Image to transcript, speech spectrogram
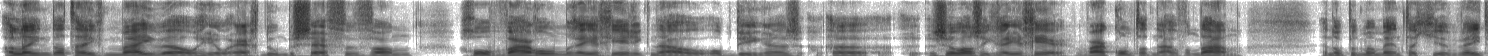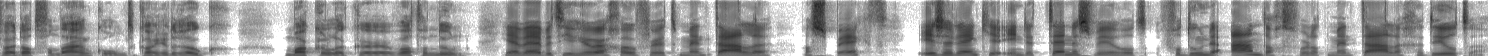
Alleen dat heeft mij wel heel erg doen beseffen van... Goh, waarom reageer ik nou op dingen uh, zoals ik reageer? Waar komt dat nou vandaan? En op het moment dat je weet waar dat vandaan komt, kan je er ook makkelijker wat aan doen. Ja, we hebben het hier heel erg over het mentale aspect. Is er denk je in de tenniswereld voldoende aandacht voor dat mentale gedeelte?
